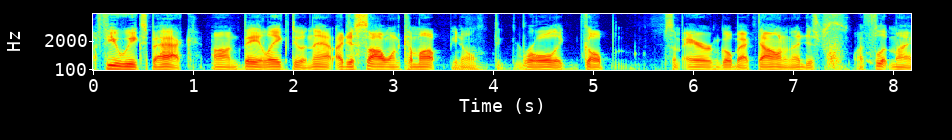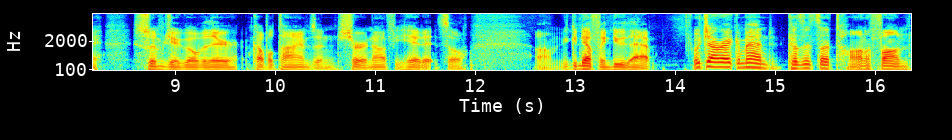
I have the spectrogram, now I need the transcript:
a few weeks back on Bay Lake doing that. I just saw one come up, you know, roll, like gulp some air and go back down, and I just I flipped my swim jig over there a couple times, and sure enough, he hit it. So um, you can definitely do that, which I recommend because it's a ton of fun.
